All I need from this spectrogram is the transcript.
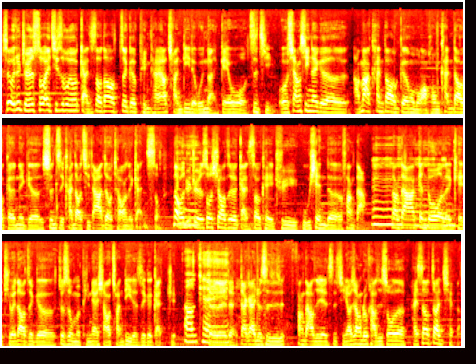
所以我就觉得说，哎，其实我有感受到这个平台要传递的温暖给我自己。我相信那个阿妈看到，跟我们网红看到，跟那个孙子看到，其实大家都有同样的感受。那我就觉得说，希望这个感受可以去无限的放大，嗯，让大家更多。多人可以体会到这个，就是我们平台想要传递的这个感觉。OK，对对对，大概就是放大这件事情。要像卢卡斯说的，还是要赚钱的。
